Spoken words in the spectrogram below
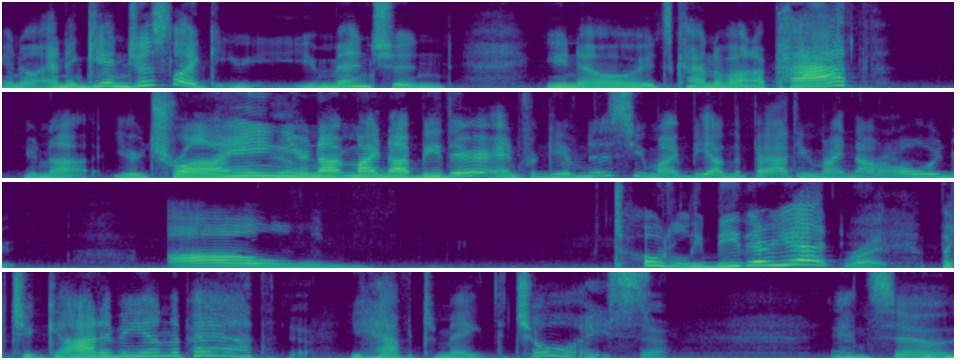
You know, and again, just like you, you mentioned, you know, it's kind of on a path. You're not. You're trying. Yeah. You're not. Might not be there. And forgiveness. You might be on the path. You might not Right. always all totally be there yet. Right. But you got to be on the path. Yeah. You have to make the choice. Yeah. And so,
